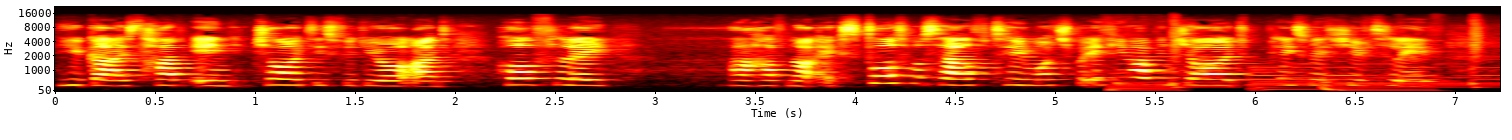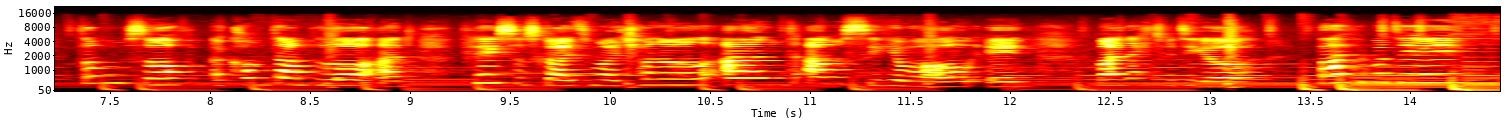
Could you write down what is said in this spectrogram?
you guys have enjoyed this video and hopefully I have not exposed myself too much but if you have enjoyed please make sure to leave thumbs up, a comment down below and please subscribe to my channel and I will see you all in my next video. Bye everybody!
